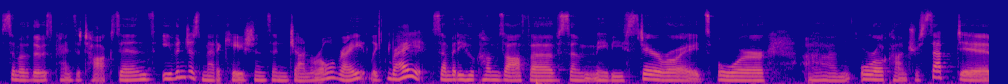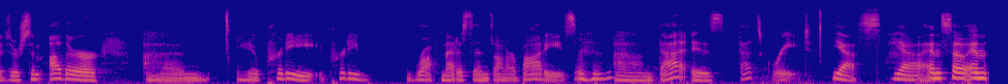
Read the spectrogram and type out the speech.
some of those kinds of toxins, even just medications in general, right? Like Right. somebody who comes off of some maybe steroids or um, oral contraceptives or some other, um, you know, pretty pretty rough medicines on our bodies. Um, that is that's great. Yes, yeah, and so and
